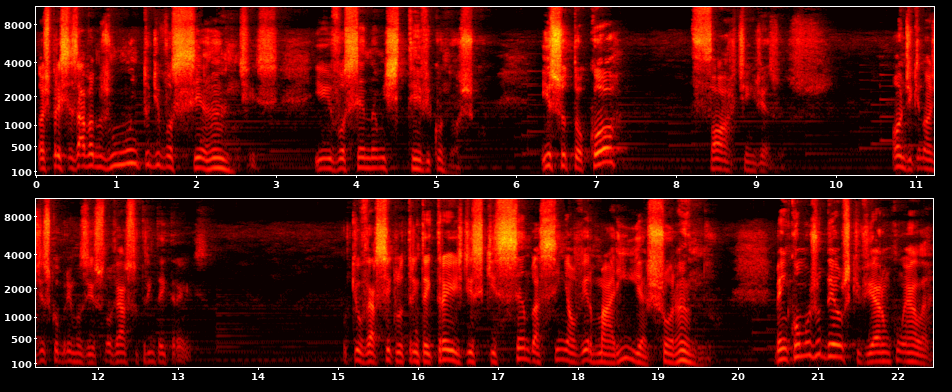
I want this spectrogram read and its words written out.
Nós precisávamos muito de você antes e você não esteve conosco. Isso tocou forte em Jesus. Onde que nós descobrimos isso? No verso 33. Porque o versículo 33 diz que, sendo assim, ao ver Maria chorando, bem como os judeus que vieram com ela,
